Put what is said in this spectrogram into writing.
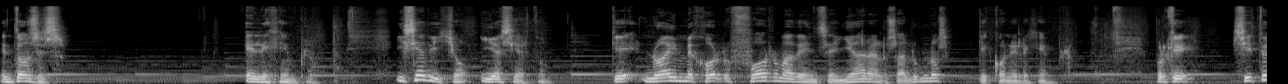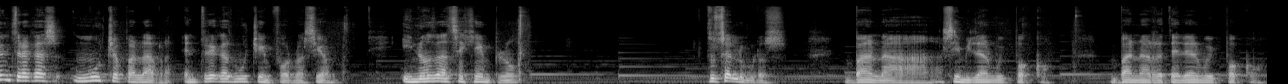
Entonces, el ejemplo. Y se ha dicho, y es cierto, que no hay mejor forma de enseñar a los alumnos que con el ejemplo. Porque si tú entregas mucha palabra, entregas mucha información y no das ejemplo, tus alumnos van a asimilar muy poco, van a retener muy poco,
